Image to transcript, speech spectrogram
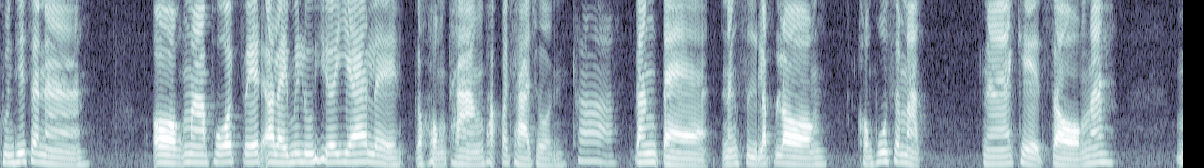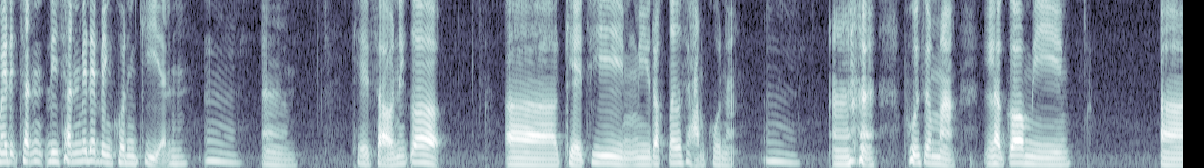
คุณทิศนา ออกมาโพสต์เฟซอะไรไม่รู้เยอะแยะเลยกับของทางพรรคประชาชน ค่ะ ตั้งแต่หนังสือรับรองของผู้สมัครนะเขตสองนะไม่ได้ฉันดิฉันไม่ได้เป็นคนเขียนอืม อ่าเขตสองนี่ก็เอ่อเขตที่มีด็อกเตอร์สามคนอะอืม อ่าผู้สมัครแล้วก็มีอ่า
